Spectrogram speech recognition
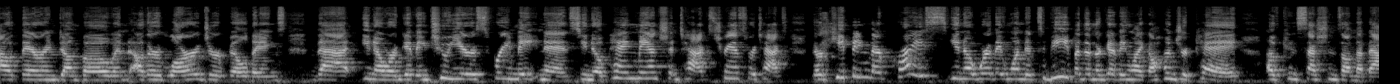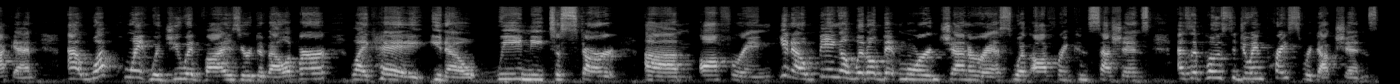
out there in Dumbo and other larger buildings that, you know, are giving two years free maintenance, you know, paying mansion tax, transfer tax. They're keeping their price, you know, where they want it to be, but then they're giving like 100K of concessions on the back end. At what point would you advise your developer, like, hey, you know, we need to start um, offering, you know, being a little bit more generous with offering concessions as opposed to doing price reductions,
